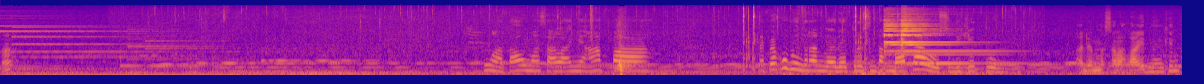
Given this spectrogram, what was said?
Hah? Aku nggak tahu masalahnya apa. Tapi aku beneran nggak ada tulis tentang bapak loh sedikit pun. Ada masalah lain mungkin?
